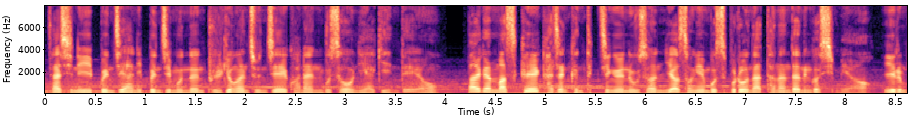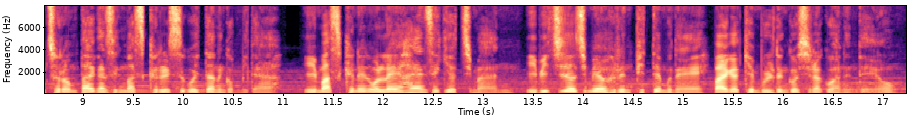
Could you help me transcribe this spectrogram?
자신이 이쁜지 안 이쁜지 묻는 불경한 존재에 관한 무서운 이야기인데요. 빨간 마스크의 가장 큰 특징은 우선 여성의 모습으로 나타난다는 것이며 이름처럼 빨간색 마스크를 쓰고 있다는 겁니다. 이 마스크는 원래 하얀색이었지만 입이 찢어지며 흐른 피 때문에 빨갛게 물든 것이라고 하는데요.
